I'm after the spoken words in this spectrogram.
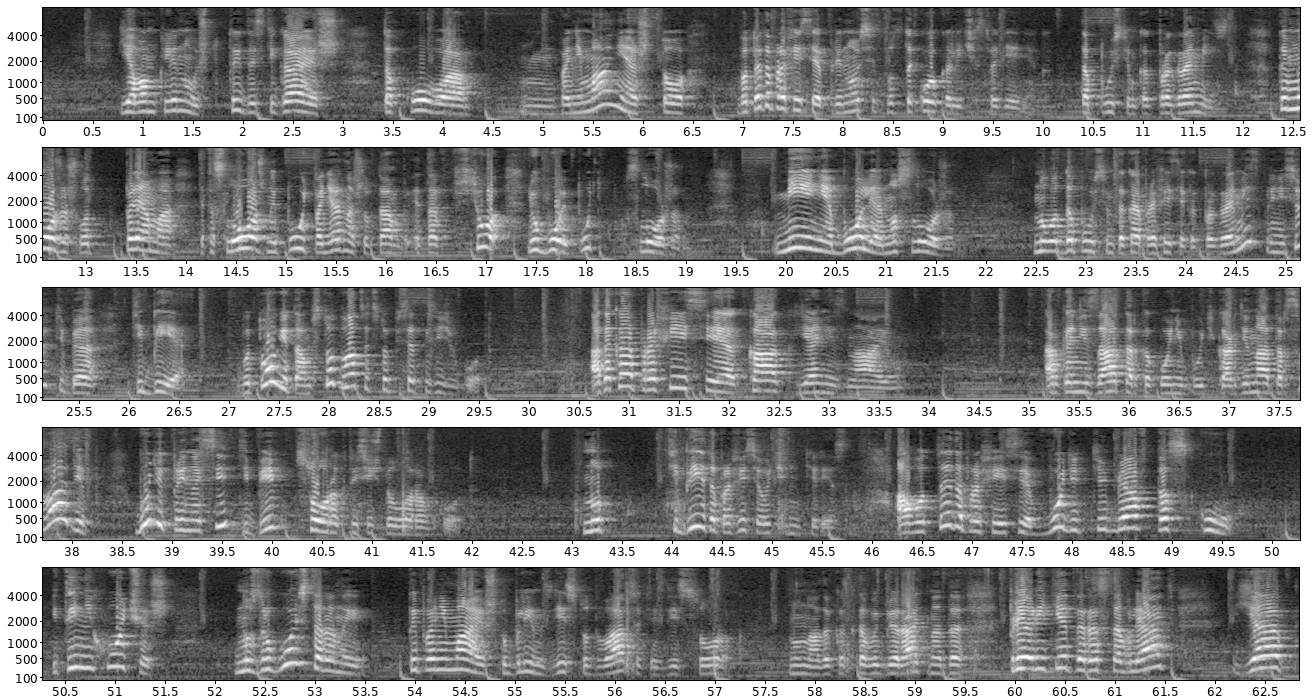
я вам клянусь, что ты достигаешь такого понимания, что вот эта профессия приносит вот такое количество денег, допустим, как программист. Ты можешь вот прямо, это сложный путь, понятно, что там это все, любой путь сложен. менее, более, но сложен. Ну вот, допустим, такая профессия, как программист, принесет тебя, тебе в итоге там 120-150 тысяч в год. А такая профессия, как, я не знаю, организатор какой-нибудь, координатор свадеб, будет приносить тебе 40 тысяч долларов в год. Но тебе эта профессия очень интересна. А вот эта профессия вводит тебя в тоску. И ты не хочешь. Но с другой стороны, ты понимаешь, что, блин, здесь 120, а здесь 40. Ну, надо как-то выбирать, надо приоритеты расставлять. Я,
